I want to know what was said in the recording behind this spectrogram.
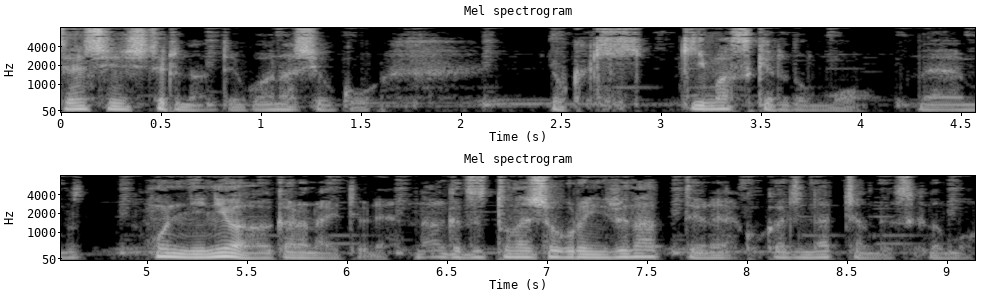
前進してるなんていう話をこう、よく聞きますけれども、ね、本人にはわからないというね、なんかずっと同じところにいるなっていうね、こう感じになっちゃうんですけども、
